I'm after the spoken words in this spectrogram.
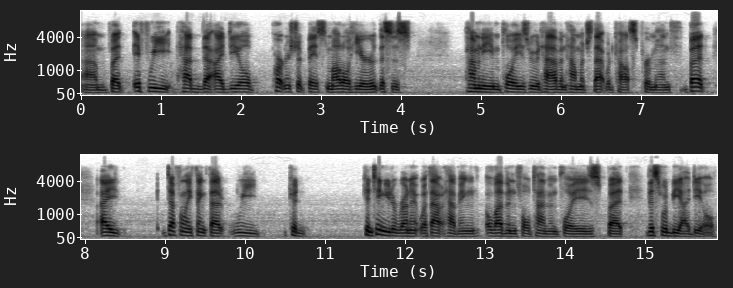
Um, but if we had the ideal partnership-based model here, this is how many employees we would have and how much that would cost per month. But I definitely think that we could continue to run it without having 11 full-time employees, but this would be ideal.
